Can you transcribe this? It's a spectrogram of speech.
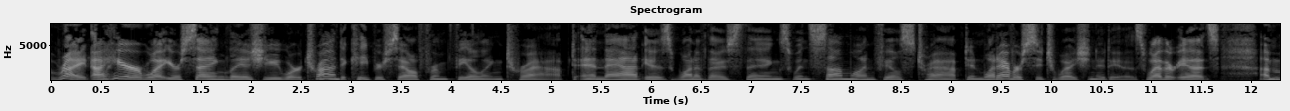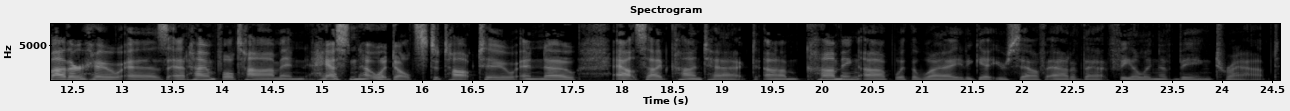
Right. I hear what you're saying, Liz. You were trying to keep yourself from feeling trapped. And that is one of those things when someone feels trapped in whatever situation it is, whether it's a mother who is at home full time and has no adults to talk to and no outside contact, um, coming up with a way to get yourself out of that feeling of being trapped.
